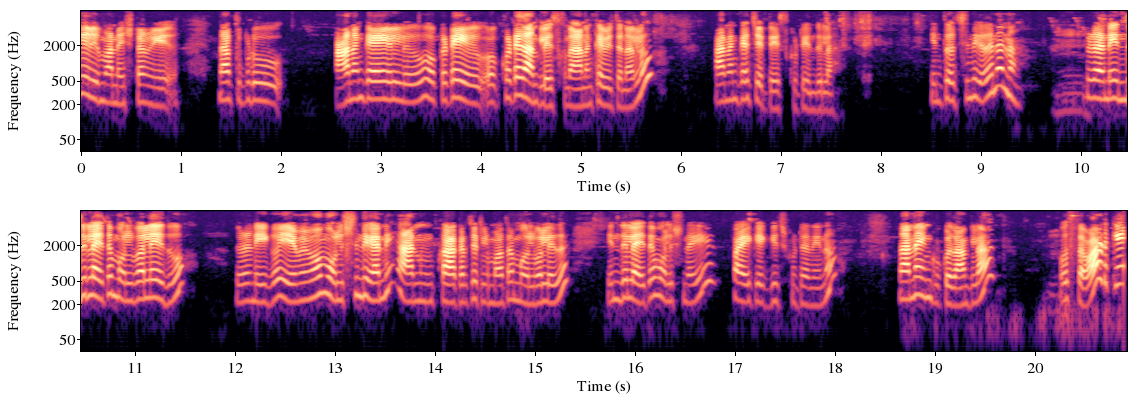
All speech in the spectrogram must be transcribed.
ఇక మన ఇష్టం. నాకు ఇప్పుడు ఆనకాయలు ఒకటే ఒకటే దాంట్లో వేసుకున్నా. ఆనకాయ విత్తనాలు ఆనకాయ చెట్టు వేసుకుంటే ఇందులో. ఇంత వచ్చింది కదా నాన్న? చూడండి ఇందులో అయితే మొలవలేదు. చూడండి ఇగో ఏమేమో మొలిచింది కానీ ఆన కాకర చెట్లు మాత్రం మొలవలేదు. ఇందులో అయితే మొలిచినాయి. పైకి ఎక్కించుకుంటా నేను. నాన్న ఇంకొక దాంట్లో వస్తావా ఆడికి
